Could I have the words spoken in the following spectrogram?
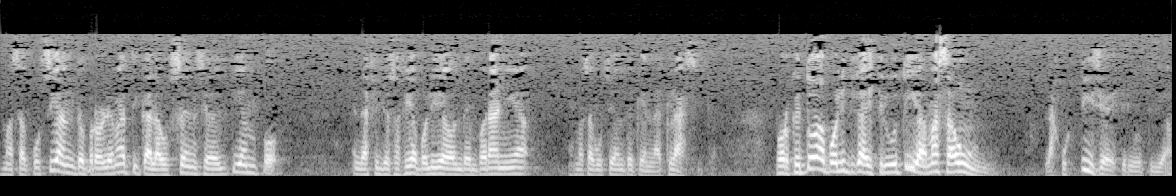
más acuciante o problemática la ausencia del tiempo en la filosofía política contemporánea? Es más acuciante que en la clásica. Porque toda política distributiva, más aún la justicia distributiva,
